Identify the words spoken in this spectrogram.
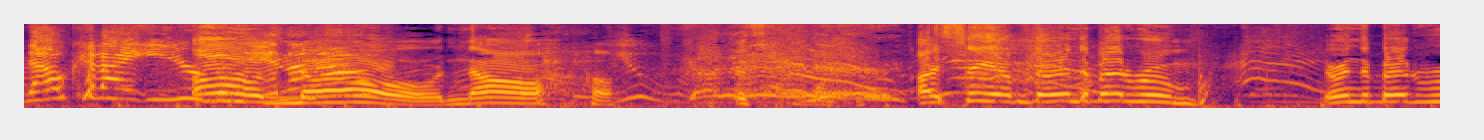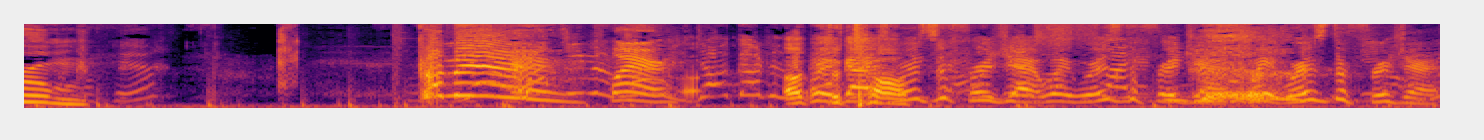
Now can I eat your Oh banana? no, no. It's, I see them. They're in the bedroom. They're in the bedroom. Come here! Where? Up the Wait, guys, top. where's the fridge at? Wait, where's the fridge at? Wait, where's the fridge at?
